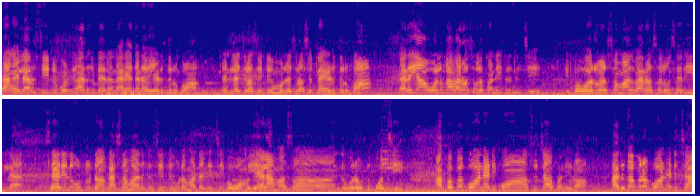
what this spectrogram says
நாங்கள் எல்லாரும் சீட்டு போட்டு அதுக்கிட்ட நிறைய தடவை எடுத்திருக்கோம். ரெண்டு லட்ச ரூபா சீட்டு மூணு லட்ச ரூபா சீட்லாம் எடுத்திருக்கோம். நிறையா ஒழுங்காக வரவு செலவு பண்ணிட்டு இருந்துச்சு. இப்போ ஒரு வருஷமாக அது வரவு செலவு சரியில்லை. சரின்னு விட்டுட்டோம். கஷ்டமாக இருக்குது சீட்டு விட மாட்டேங்குச்சு இப்போ ஏழாம் மாதம் இந்த ஊரை விட்டு போச்சு. அப்பப்போ ஃபோன் அடிப்போம் சுவிட்ச் ஆஃப் பண்ணிடுறோம். அதுக்கப்புறம் ஃபோன் அடித்தா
